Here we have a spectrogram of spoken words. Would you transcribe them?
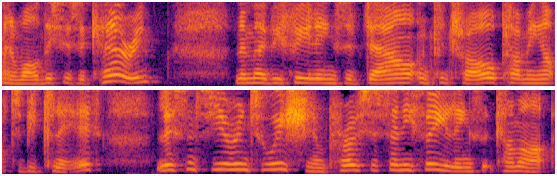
and while this is occurring, there may be feelings of doubt and control coming up to be cleared. Listen to your intuition, and process any feelings that come up.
